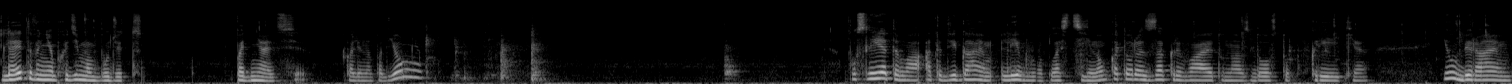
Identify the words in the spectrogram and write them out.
Для этого необходимо будет поднять коленоподъемник После этого отодвигаем левую пластину, которая закрывает у нас доступ к рейке, и убираем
